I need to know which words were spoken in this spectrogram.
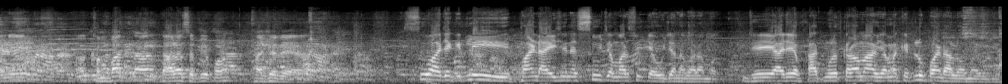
અને ખંભાતના ધારાસભ્ય પણ હાજર રહ્યા. શું આજે કેટલી ફંડ આવી છે અને શું છે અમારે શું કહેવું છે એના બારામાં? જે આજે ખાતમુહૂર્ત કરવામાં આવ્યું છે એમાં કેટલું ફંડ હાલવામાં આવ્યું છે?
